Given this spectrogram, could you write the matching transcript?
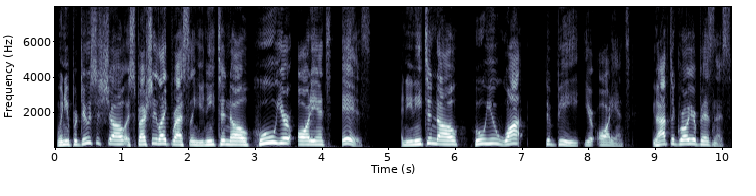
When you produce a show, especially like wrestling, you need to know who your audience is and you need to know who you want to be your audience. You have to grow your business.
